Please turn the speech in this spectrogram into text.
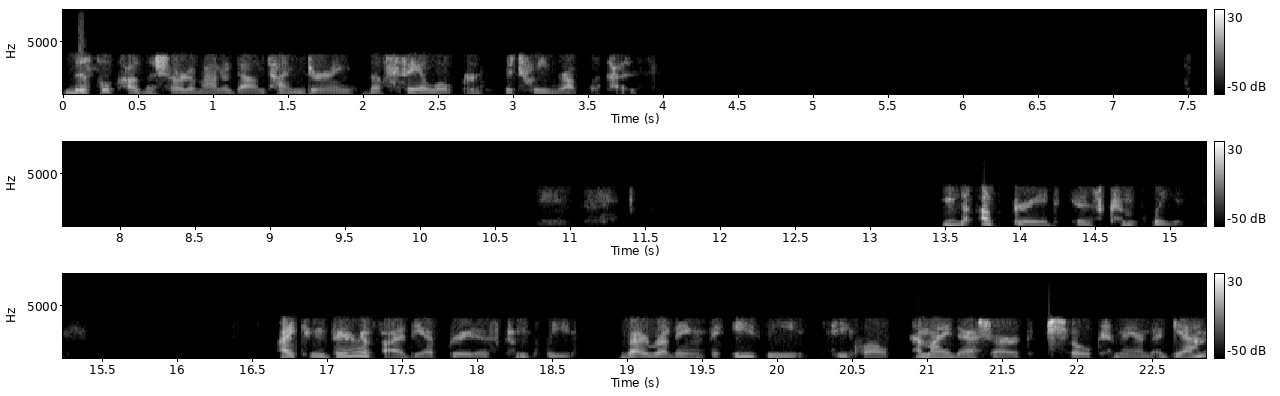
This will cause a short amount of downtime during the failover between replicas. The upgrade is complete. I can verify the upgrade is complete by running the AZ SQL mi-arc show command again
